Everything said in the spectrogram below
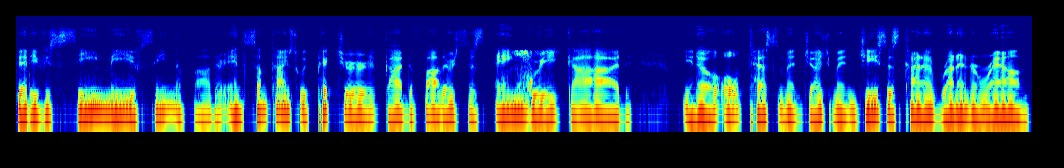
that if you've seen me, you've seen the Father. And sometimes we picture God the Father as this angry God, you know, Old Testament judgment, and Jesus kind of running around,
